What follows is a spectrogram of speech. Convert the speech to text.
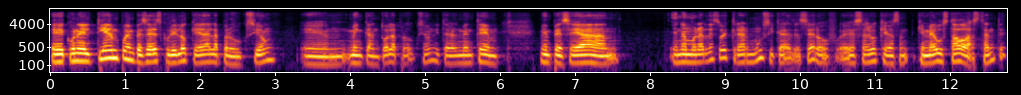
Eh, con el tiempo empecé a descubrir lo que era la producción. Em, me encantó la producción, literalmente me empecé a enamorar de eso de crear música desde cero. es algo que, que me ha gustado bastante.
